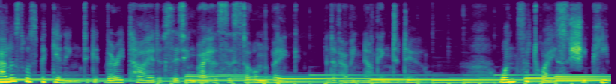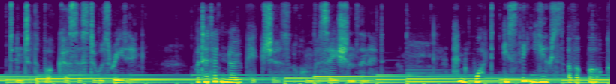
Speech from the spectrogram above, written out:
Alice was beginning to get very tired of sitting by her sister on the bank and of having nothing to do. Once or twice she peeped into the book her sister was reading, but it had no pictures or conversations in it. And what is the use of a book,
